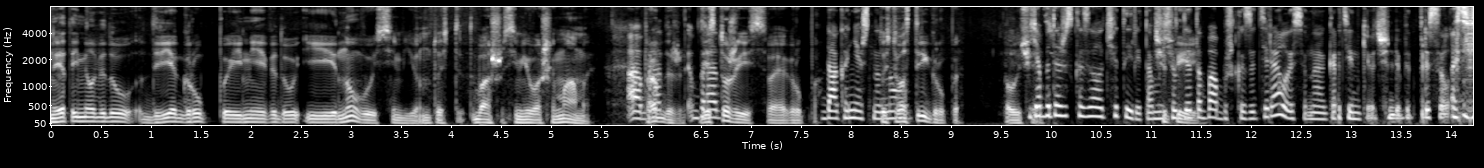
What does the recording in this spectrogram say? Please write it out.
Но я-то имел в виду две группы, имея в виду и новую семью, ну, то есть вашу семью вашей мамы. А брат- Правда же? Здесь брат- тоже есть своя группа. Да, конечно, То есть но... у вас три группы, получается. Я бы даже сказала четыре. Там еще Четыре. где-то бабушка затерялась, она картинки очень любит присылать.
